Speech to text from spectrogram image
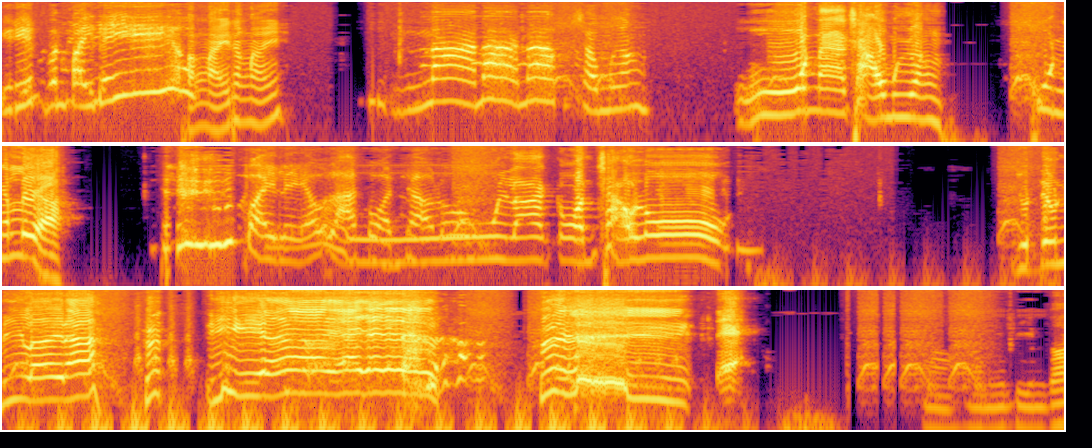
อีฟมันไปเร็ว ทางไหนทางไหน หน้าหน้าหน้าชาวเมือง โอ้โหหน้าชาวเมือง พูดงั้นเลยเหรอะไปแล้วลาก่อนชาวโลกโอ้ยลาก่อนชาวโลก หยุดเดี๋ยวนี้เลยนะฮึดเฮียเฮ้ยแอะอ๋อ วันนี้บีมก็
